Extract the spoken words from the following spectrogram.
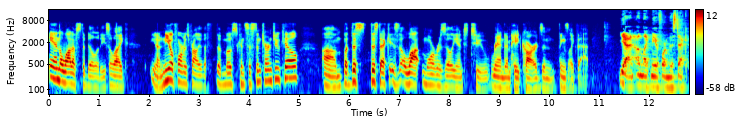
and a lot of stability. So like you know Neoform is probably the the most consistent turn two kill. Um, but this this deck is a lot more resilient to random hate cards and things like that. Yeah, and unlike Neoform, this deck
